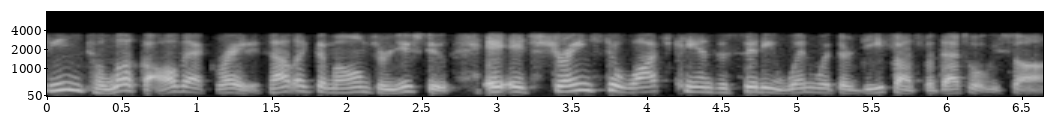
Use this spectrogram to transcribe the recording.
seem to look all that great. It's not like the Mahomes we're used to. It, it's strange to watch Kansas City win with their defense, but that's what we saw.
